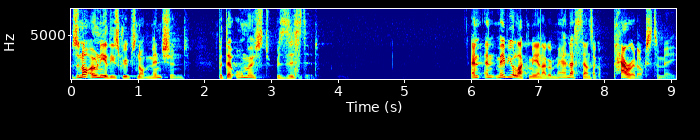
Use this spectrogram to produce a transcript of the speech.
So not only are these groups not mentioned, but they're almost resisted. And, and maybe you're like me and I go, man, that sounds like a paradox to me.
